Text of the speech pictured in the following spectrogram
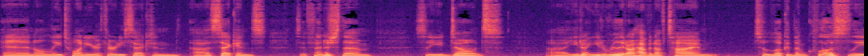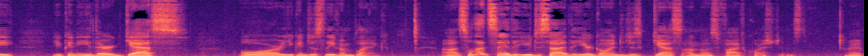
and only 20 or 30 second, uh, seconds to finish them. So you don't, uh, you don't, you really don't have enough time to look at them closely. You can either guess or you can just leave them blank. Uh, so let's say that you decide that you're going to just guess on those five questions, right?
